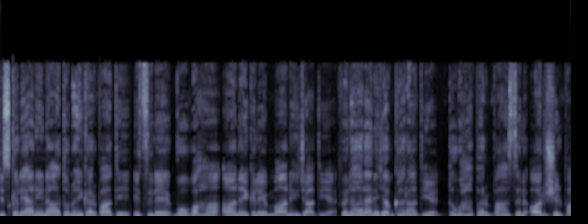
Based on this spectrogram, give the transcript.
जिसके लिए एनी ना तो नहीं कर पाती, इसलिए वो वहाँ आने के लिए मान ही जाती है। फ़िलहाल एनी जब घर आती है तो वहाँ पर बासिल और शिल्पा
